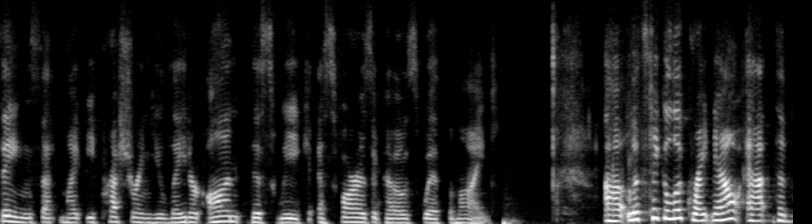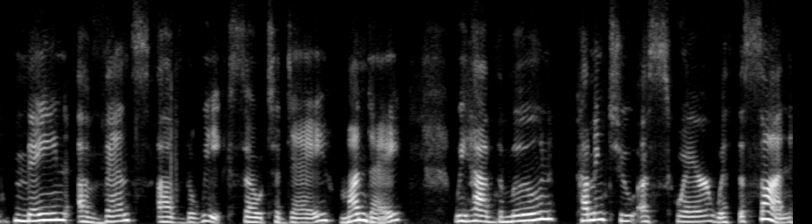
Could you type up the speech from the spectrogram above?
things that might be pressuring you later on this week as far as it goes with the mind. Uh, let's take a look right now at the main events of the week. So, today, Monday, we have the moon coming to a square with the sun.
